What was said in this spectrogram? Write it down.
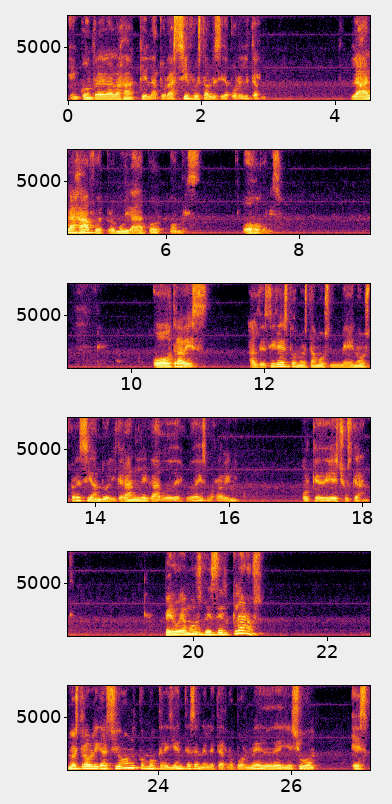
en contra de la alhaja, que la Torah sí fue establecida por el Eterno. La alhaja fue promulgada por hombres. Ojo con eso. Otra vez, al decir esto no estamos menospreciando el gran legado del judaísmo rabínico, porque de hecho es grande. Pero hemos de ser claros. Nuestra obligación como creyentes en el Eterno por medio de Yeshua es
